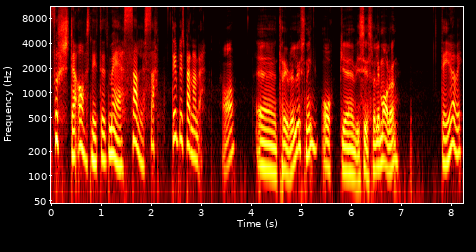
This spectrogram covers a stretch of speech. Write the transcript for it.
Första avsnittet med salsa. Det blir spännande. Ja, eh, trevlig lyssning och eh, vi ses väl i Malung. Det gör vi.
